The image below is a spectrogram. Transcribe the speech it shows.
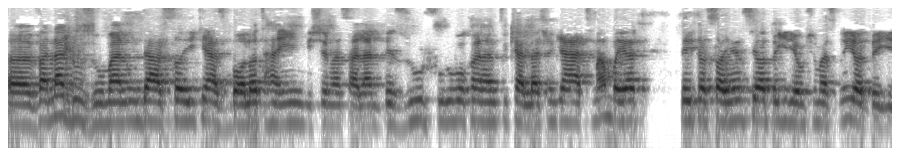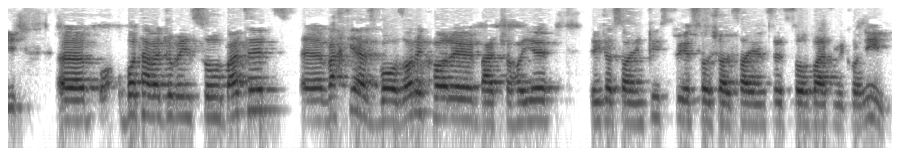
و نه لزوما اون درسایی که از بالا تعیین میشه مثلا به زور فرو بکنن تو کلشون که حتما باید data science یاد بگیری یا مصنوعی یاد بگیری. با توجه به این صحبتت وقتی از بازار کار بچه های data scientist توی social science صحبت می‌کنیم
